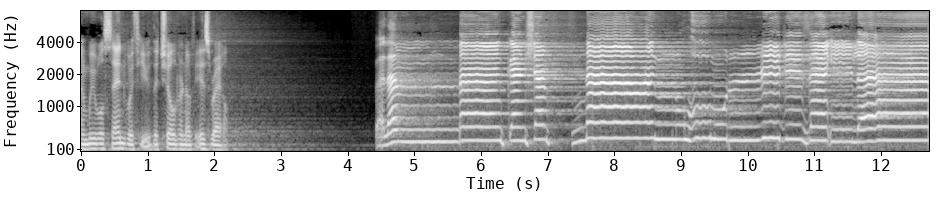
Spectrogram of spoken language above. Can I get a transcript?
and we will send with you the children of Israel. فلما كشفنا عنهم الرجز إلى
